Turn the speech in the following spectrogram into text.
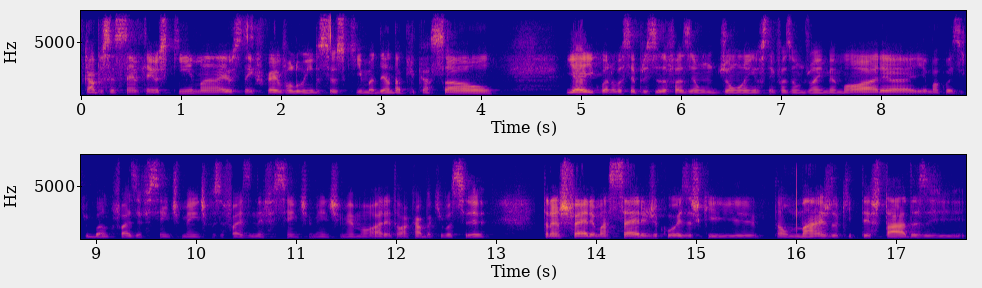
Acaba você sempre tem o esquema, aí você tem que ficar evoluindo seu esquema dentro da aplicação. E aí, quando você precisa fazer um join, você tem que fazer um join em memória. E uma coisa que o banco faz eficientemente, você faz ineficientemente em memória. Então, acaba que você transfere uma série de coisas que estão mais do que testadas e,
